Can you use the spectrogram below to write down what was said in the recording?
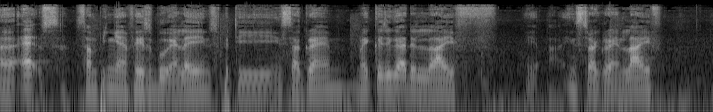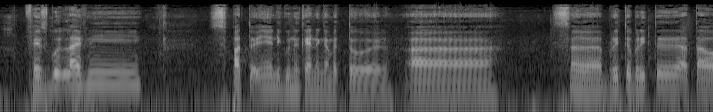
uh, apps sampingan Facebook yang lain seperti Instagram mereka juga ada live ya, Instagram live. Facebook live ni sepatutnya digunakan dengan betul uh, berita-berita atau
